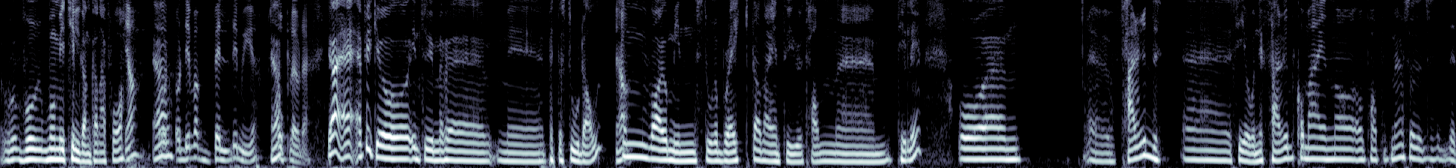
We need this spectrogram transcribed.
Hvor, hvor mye tilgang kan jeg få? Ja, Ja. Og, og det var veldig mye, Ja. opplevde jeg. Ja, jeg, jeg fikk jo intervju med, med Petter Stordalen, Ja. som var jo min store break da jeg intervjuet han eh, tidlig. Og eh, Ferd, eh, CEO-en i Ferd, kom jeg inn og, og pratet med. Så det, det,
